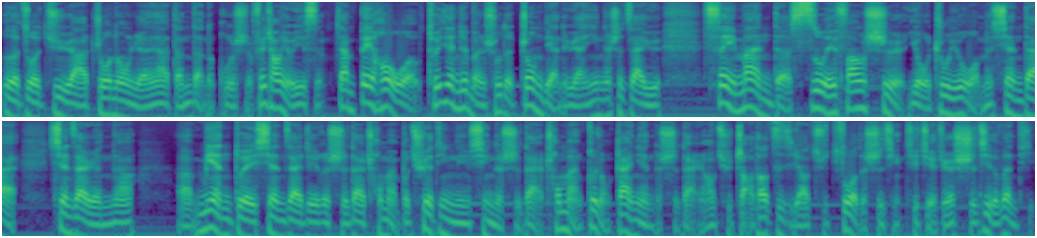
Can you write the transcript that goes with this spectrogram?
恶作剧啊、捉弄人啊等等的故事，非常有意思。但背后我推荐这本书的重点的原因呢，是在于费曼的思维方式有助于我们现代现在人呢。呃，面对现在这个时代充满不确定性的时代，充满各种概念的时代，然后去找到自己要去做的事情，去解决实际的问题。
